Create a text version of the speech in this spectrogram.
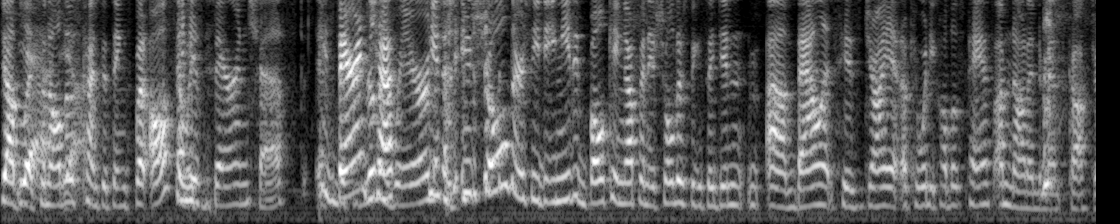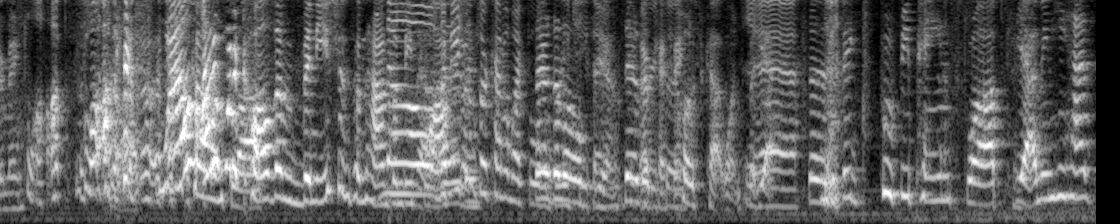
doublets Yeah, and all those yeah. kinds of things, but also and his barren chest. It's his just barren really chest, Weird. his, his shoulders. He, he needed bulking up in his shoulders because they didn't um, balance his giant. Okay, what do you call those pants? I'm not into men's costuming. slops. Slo- okay. Well, call I don't them want to call them Venetians and have them be No, slops. Venetians are kind of like the They're little the breachy little, yeah. things. they're the Okay, close cut ones, but yeah, Yeah. the, the big poofy pain slops. Yeah, I mean he has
